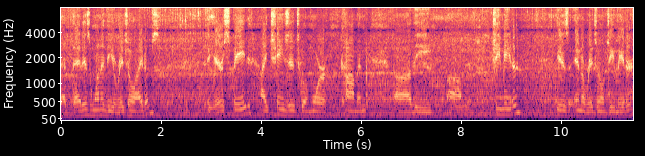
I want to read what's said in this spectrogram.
That that is one of the original items the airspeed. I changed it to a more common. Uh, the um, G meter is an original G meter.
